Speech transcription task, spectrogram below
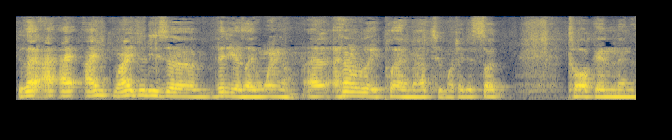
Because I, I, I when I do these uh, videos, I wing them. I, I don't really plan them out too much. I just start talking, and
